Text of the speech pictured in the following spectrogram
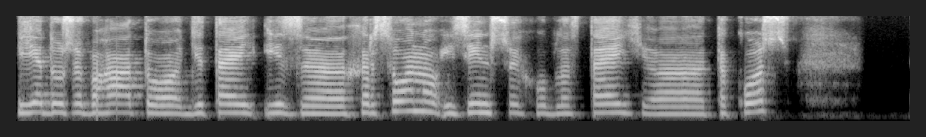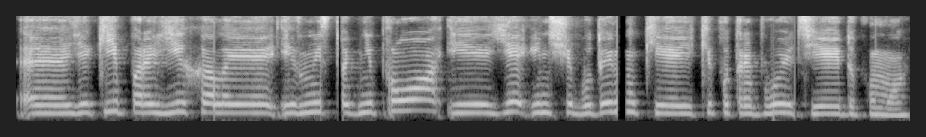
Є дуже багато дітей із е, Херсону із інших областей е, також, які переїхали і в місто Дніпро, і є інші будинки, які потребують цієї допомоги.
